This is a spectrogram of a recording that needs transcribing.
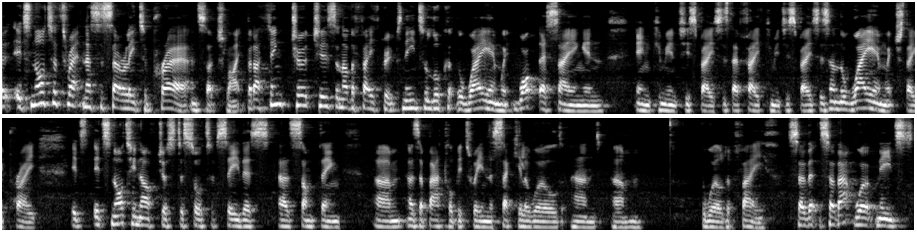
it's not a threat necessarily to prayer and such like, but I think churches and other faith groups need to look at the way in which what they're saying in in community spaces, their faith community spaces, and the way in which they pray. It's it's not enough just to sort of see this as something um, as a battle between the secular world and um, the world of faith. So that so that work needs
